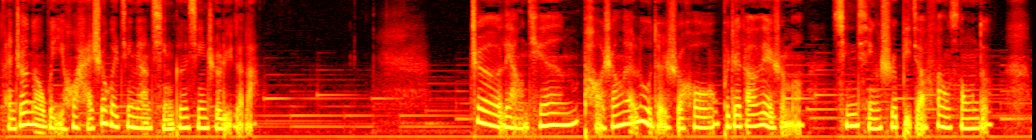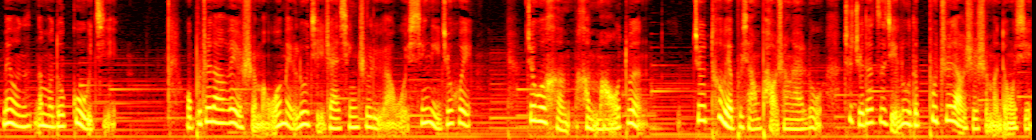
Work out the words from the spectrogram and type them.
反正呢，我以后还是会尽量勤更新之旅的啦。这两天跑上来录的时候，不知道为什么心情是比较放松的，没有那么多顾忌。我不知道为什么，我每录几站新之旅啊，我心里就会就会很很矛盾。就特别不想跑上来录，就觉得自己录的不知道是什么东西，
